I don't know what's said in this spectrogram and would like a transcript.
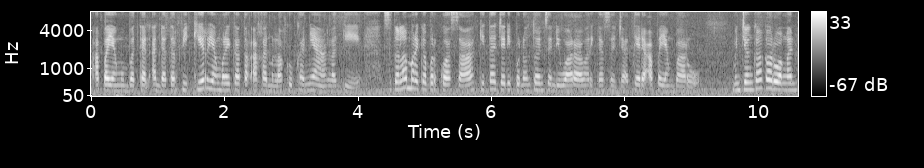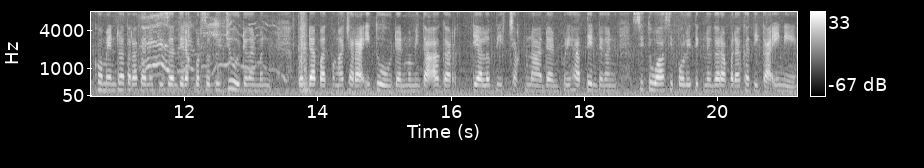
Apa yang membuatkan anda terfikir yang mereka tak akan melakukannya lagi? Setelah mereka berkuasa, kita jadi penonton sendiwara mereka saja, tiada apa yang baru menjangka ke ruangan komen rata-rata netizen tidak bersetuju dengan pendapat pengacara itu dan meminta agar dia lebih cakna dan prihatin dengan situasi politik negara pada ketika ini.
